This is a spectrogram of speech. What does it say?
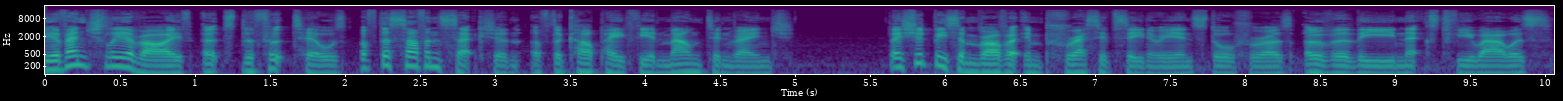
We eventually arrive at the foothills of the southern section of the Carpathian mountain range. There should be some rather impressive scenery in store for us over the next few hours.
